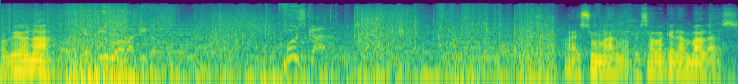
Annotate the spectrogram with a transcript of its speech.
No veo nada. Objetivo abatido. Busca. Ah, es un arma. Pensaba que eran balas.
